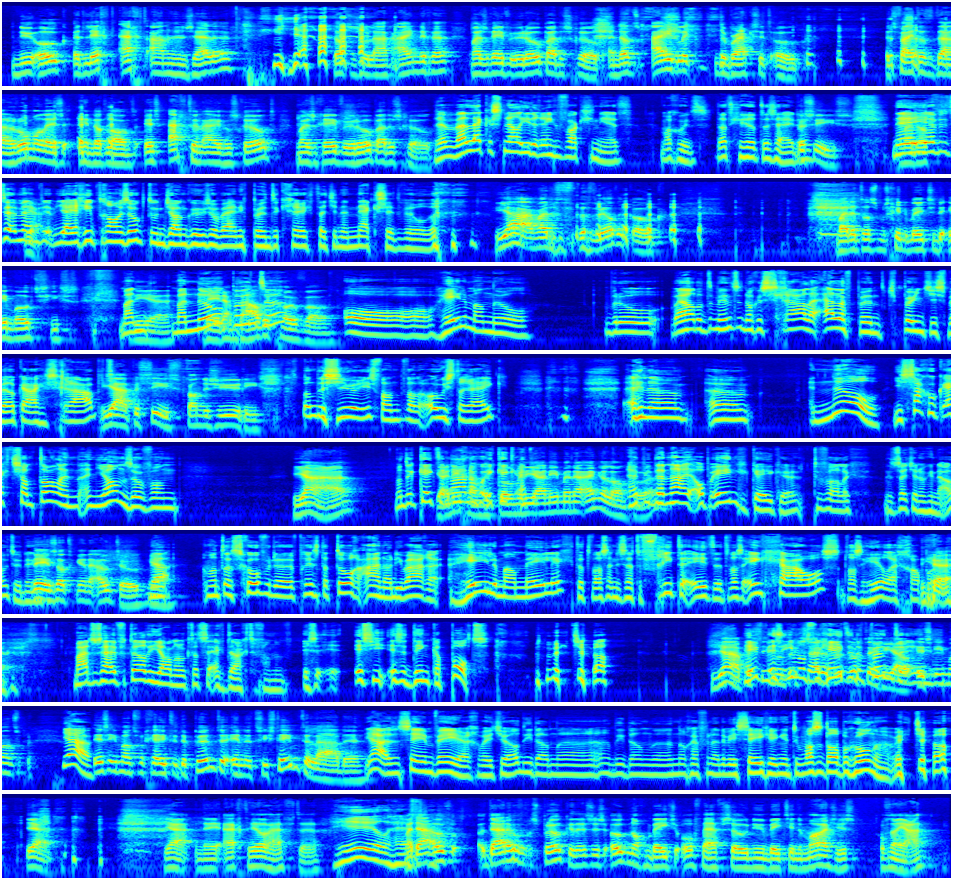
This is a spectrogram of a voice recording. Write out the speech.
nu ook, het ligt echt aan hunzelf ja, dat ze zo laag eindigen, maar ze geven Europa de schuld. En dat is eigenlijk de Brexit ook. Het feit dat het daar een rommel is in dat land is echt hun eigen schuld. Maar ze geven Europa de schuld. Ze hebben wel lekker snel iedereen gevaccineerd. Maar goed, dat geheel terzijde. Precies. Nee, je hebt ja. jij riep trouwens ook toen Django zo weinig punten kreeg dat je een Nexit wilde. Ja, maar dat, dat wilde ik ook. Maar dat was misschien een beetje de emoties. Maar, die, eh, maar nul nee, daar baalde ik punten? gewoon van. Oh, helemaal nul. Ik bedoel, wij hadden tenminste nog een schrale 11 punt, puntjes bij elkaar geschraapt. Ja, precies. Van de juries. Van de juries van, van Oostenrijk. en ehm, ehm, en nul. Je zag ook echt Chantal en, en Jan zo van... Ja, Want ik keek ja daarna nog... Ik keek, jaar niet meer naar Engeland. heb je daarna op één gekeken, toevallig? Dan zat je nog in de auto, denk Nee, ik. zat ik in de auto. Ja, Ja. want er schoven de presentatoren aan. Nou, die waren helemaal melig. Dat was, en die zaten friet te eten. Het was één chaos. Het was heel erg grappig. Ja. Maar toen zei, vertelde Jan ook dat ze echt dachten van... Is, is, hij, is het ding kapot? Weet je wel? Ja, precies. Heeft- is iemand vergeten de punten Is iemand, Ja, is iemand vergeten de punten in het systeem te laden? ja een CMV'er, weet je wel. Die dan, eh, die dan eh, nog even naar de wc ging. En toen was het al begonnen, weet je wel. Ja. Ja, nee, echt heel heftig. Heel heftig. Maar daarover, daarover gesproken, er is dus ook nog een beetje ophef zo nu een beetje in de marges. Of nou ja,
